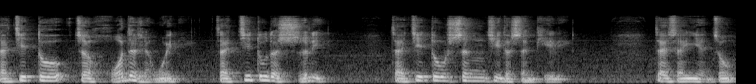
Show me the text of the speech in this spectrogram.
在基督这活的人位里，在基督的实里，在基督生机的身体里，在神眼中，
